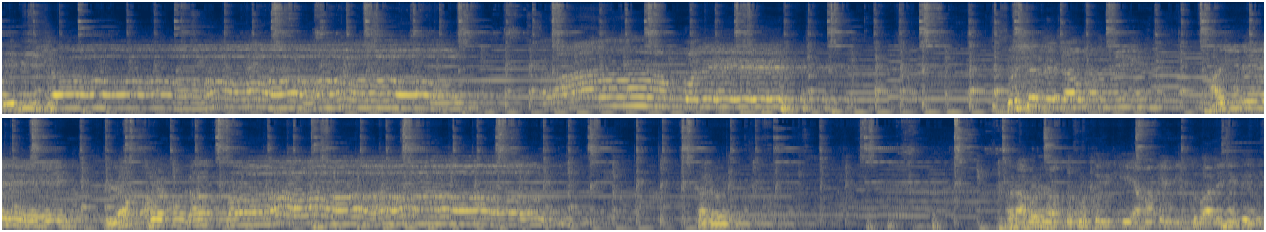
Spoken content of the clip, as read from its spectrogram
বিভীষণ। দেশেতে যাও তুমি। ভাই রে, লক্ষ লক্ষ। কারণ রাবণের অন্তপুর থেকে কি আমাকে মৃত্যুবান এনে দেবে?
